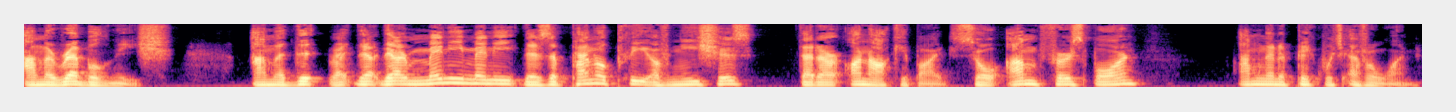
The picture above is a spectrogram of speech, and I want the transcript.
I'm a rebel niche. I'm a, di- right? There, there are many, many, there's a panoply of niches that are unoccupied. So I'm firstborn. I'm going to pick whichever one.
